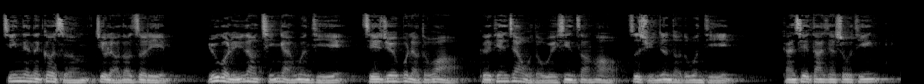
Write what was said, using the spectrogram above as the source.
今天的课程就聊到这里。如果你遇到情感问题解决不了的话，可添加我的微信账号咨询任何的问题。感谢大家收听。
